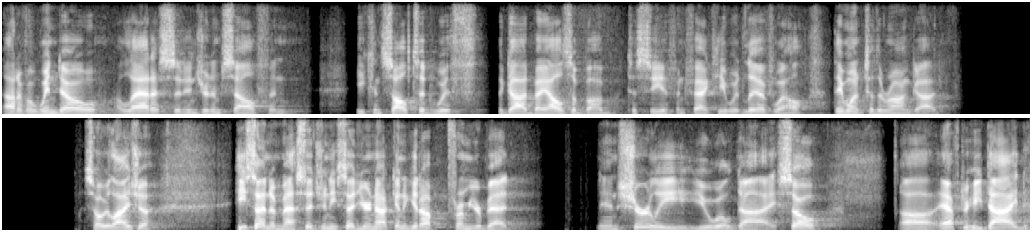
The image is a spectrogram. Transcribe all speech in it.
out of a window, a lattice, and injured himself. And he consulted with the god Beelzebub to see if, in fact, he would live. Well, they went to the wrong God. So Elijah, he sent a message and he said, You're not going to get up from your bed and surely you will die. So, uh, after he died,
